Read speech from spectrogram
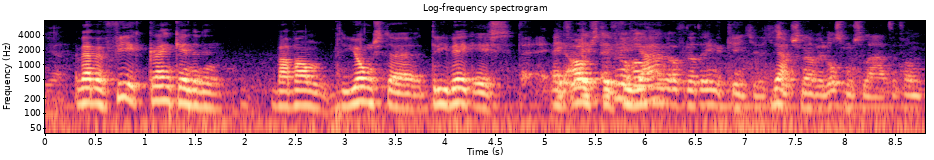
Ja. We hebben vier kleinkinderen waarvan de jongste drie weken is. En de Even, oudste even nog vier over, jaar. over dat ene kindje dat je Ja. zo snel weer los moest laten. Van,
